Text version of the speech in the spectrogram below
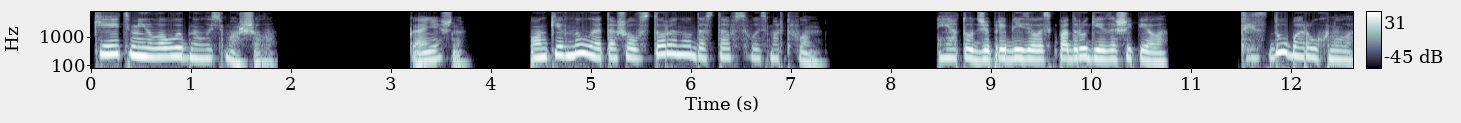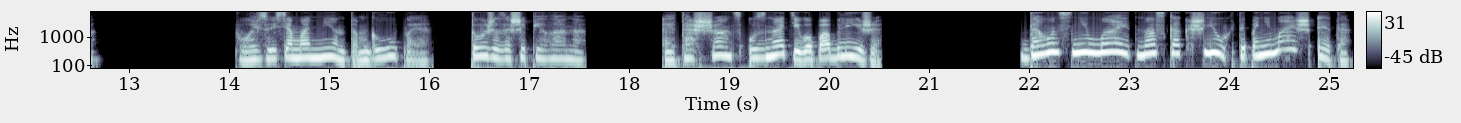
Кейт мило улыбнулась маршалу. Конечно. Он кивнул и отошел в сторону, достав свой смартфон. Я тут же приблизилась к подруге и зашипела. «Ты с дуба рухнула!» «Пользуйся моментом, глупая!» Тоже зашипела она. «Это шанс узнать его поближе!» Да он снимает нас как шлюх, ты понимаешь это?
